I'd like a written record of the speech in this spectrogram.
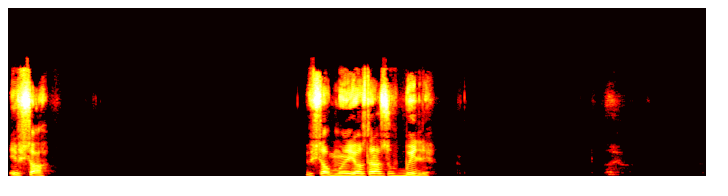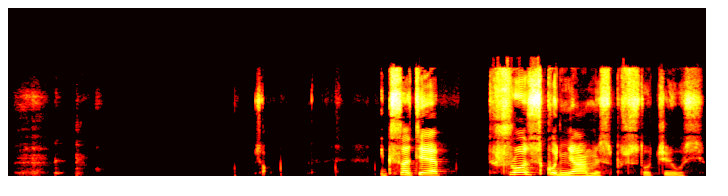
І все. І все, ми його зразу вбили. Все. І, кстати, що з конями случилось?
